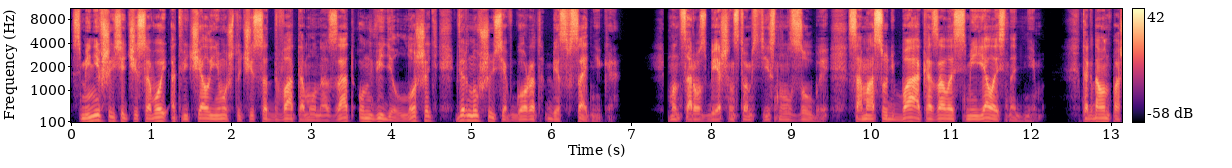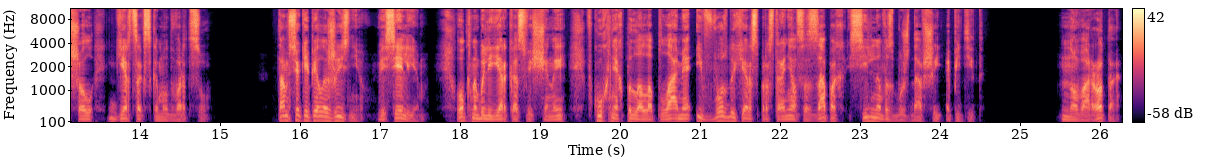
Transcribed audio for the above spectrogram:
Сменившийся часовой отвечал ему, что часа два тому назад он видел лошадь, вернувшуюся в город без всадника. Мансаро с бешенством стиснул зубы. Сама судьба, казалось, смеялась над ним. Тогда он пошел к герцогскому дворцу. Там все кипело жизнью, весельем. Окна были ярко освещены, в кухнях пылало пламя, и в воздухе распространялся запах, сильно возбуждавший аппетит. Но ворота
